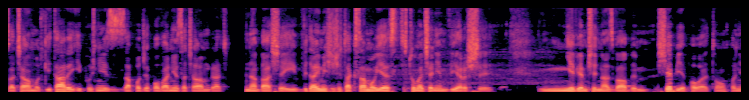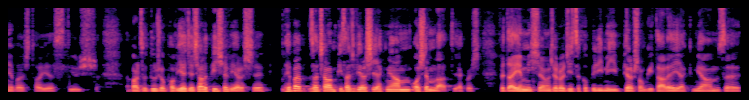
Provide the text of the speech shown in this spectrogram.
Zacząłem od gitary i później z zapodzepowania zacząłem grać na basie. I wydaje mi się, że tak samo jest z tłumaczeniem wierszy. Nie wiem, czy nazwałbym siebie poetą, ponieważ to jest już bardzo dużo powiedzieć, ale piszę wierszy. Chyba zacząłem pisać wiersze, jak miałam 8 lat. Jakoś wydaje mi się, że rodzice kupili mi pierwszą gitarę, jak miałam ze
